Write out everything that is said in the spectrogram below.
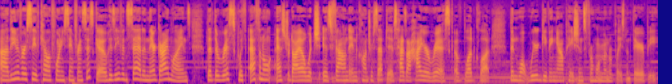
uh, the University of California, San Francisco has even said in their guidelines that the risk with ethinyl estradiol, which is found in contraceptives, has a higher risk of blood clot than what we're giving our patients for hormone replacement therapy.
